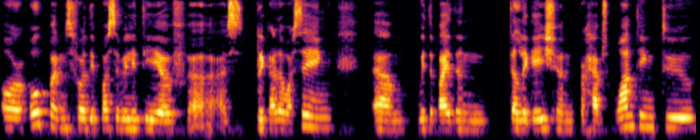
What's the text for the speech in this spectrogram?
or opens for the possibility of, uh, as Ricardo was saying, um, with the Biden delegation perhaps wanting to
